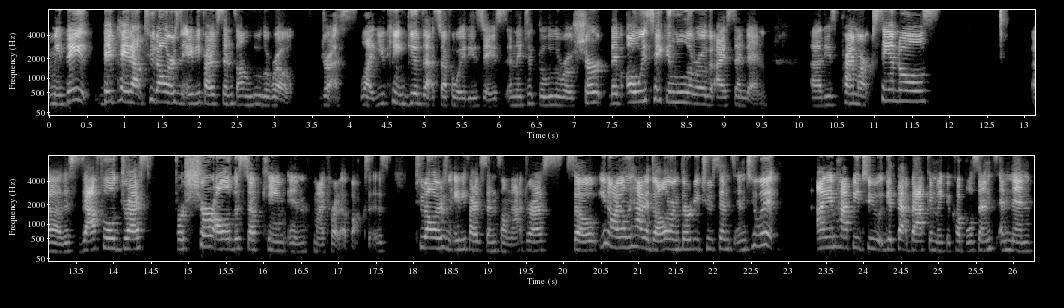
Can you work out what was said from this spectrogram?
I mean, they they paid out two dollars and 85 cents on Lularoe dress. Like you can't give that stuff away these days. And they took the Lularoe shirt. They've always taken Lularoe that I send in. Uh, these Primark sandals, uh, this Zaful dress. For sure, all of this stuff came in my thredUP boxes. $2.85 on that dress. So, you know, I only had a dollar and 32 cents into it. I am happy to get that back and make a couple cents and then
